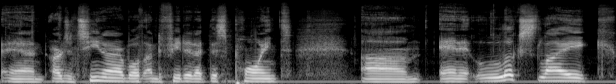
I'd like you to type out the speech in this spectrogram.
and Argentina are both undefeated at this point. Um, and it looks like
